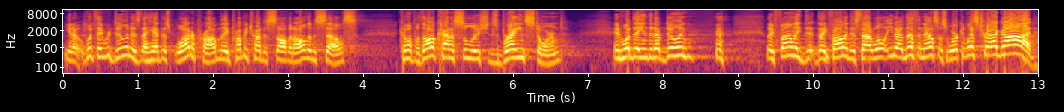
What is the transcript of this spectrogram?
you know, what they were doing is they had this water problem. They probably tried to solve it all themselves, come up with all kind of solutions, brainstormed. And what they ended up doing? they, finally, they finally decided, well, you know, nothing else is working. Let's try God.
